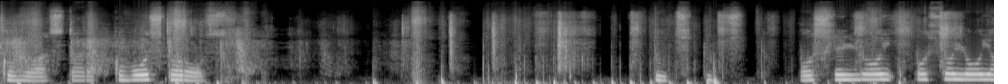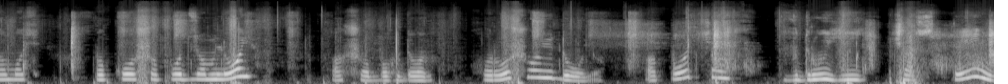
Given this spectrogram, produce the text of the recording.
Квастер, квосторос. Тут, тут, поселюй, посолюємось поки що під землею. А що, Богдан? Хорошою ідею. А потім в другій частині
